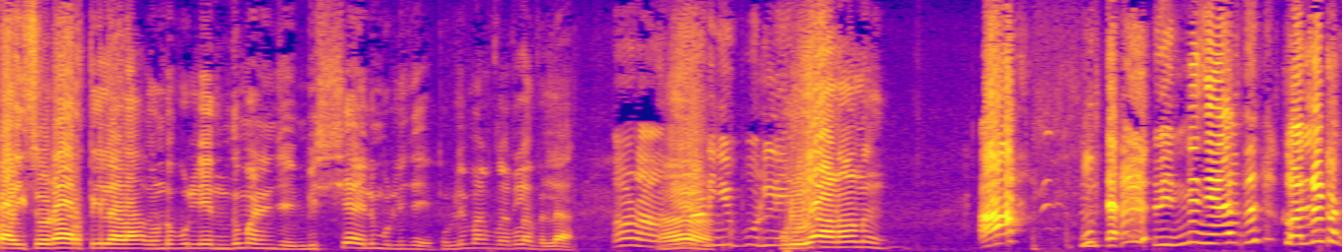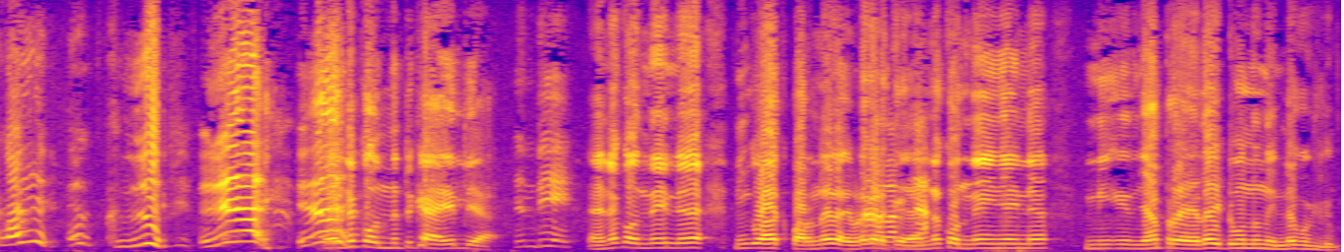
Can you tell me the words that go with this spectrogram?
പൈസയുടെ അർത്ഥയിലാടാ അതുകൊണ്ട് പുള്ളി എന്തും മഴയും ചെയ്യും. ഭിക്ഷ ആയാലും പുള്ളി ചെയ്യും. പുള്ളി വേറെ പുള്ളി പുള്ളി ആണാണ്. പിന്നെ ഞാൻ കൊല്ലട്ടെ. കൊല്ല് എന്നെ കൊന്നിട്ട് കാര്യമില്ല. എന്നെ കൊന്നു നിങ്ങക്ക് വാ പറഞ്ഞുതരാ. ഇവിടെ കിടക്ക? എന്നെ കൊന്നു കഴിഞ്ഞാ പിന്നെ നീ- ഞാൻ പ്രേതായിട്ട് വന്ന് നിന്നെ കൊല്ലും.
